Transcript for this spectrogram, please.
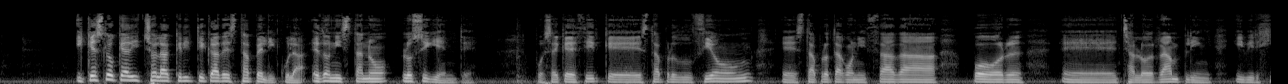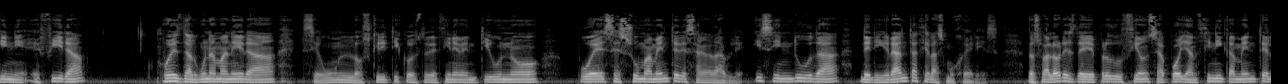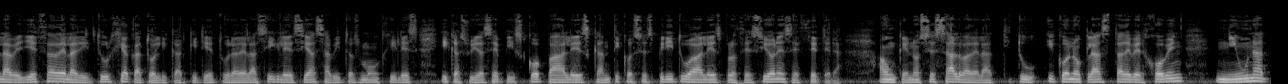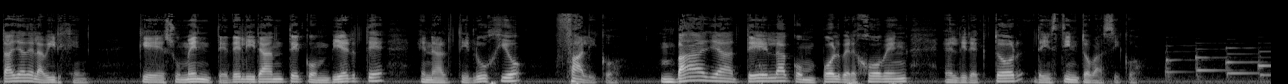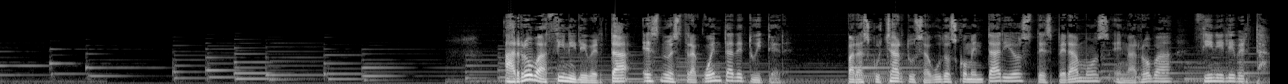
¿Y qué es lo que ha dicho la crítica de esta película? Hedonista no, lo siguiente. Pues hay que decir que esta producción está protagonizada por eh, Charlotte Rampling y Virginie Efira, pues de alguna manera, según los críticos de Cine 21, pues es sumamente desagradable y sin duda denigrante hacia las mujeres. Los valores de producción se apoyan cínicamente en la belleza de la liturgia católica, arquitectura de las iglesias, hábitos monjiles y casullas episcopales, cánticos espirituales, procesiones, etc., aunque no se salva de la actitud iconoclasta de Verjoven ni una talla de la Virgen, que su mente delirante convierte en artilugio fálico. Vaya tela con Paul Verhoeven, el director de Instinto Básico. Arroba Cine Libertad es nuestra cuenta de Twitter. Para escuchar tus agudos comentarios te esperamos en arroba Cine Libertad.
